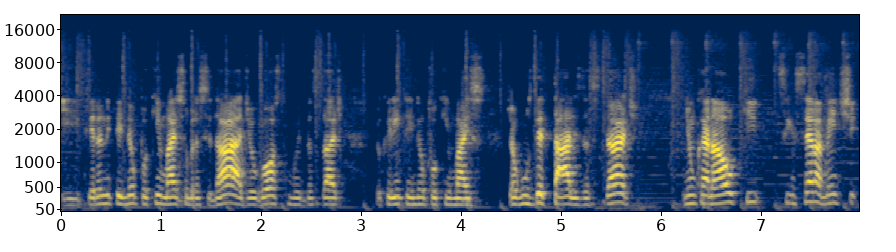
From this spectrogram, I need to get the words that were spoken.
e querendo entender um pouquinho mais sobre a cidade, eu gosto muito da cidade, eu queria entender um pouquinho mais de alguns detalhes da cidade, em um canal que, sinceramente,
